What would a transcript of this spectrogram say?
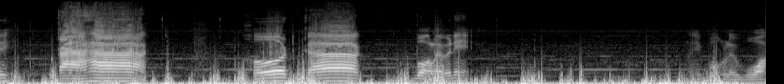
ยกากโคตรกากบอกอะไรวะนี่ วะ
